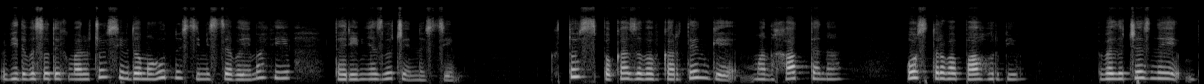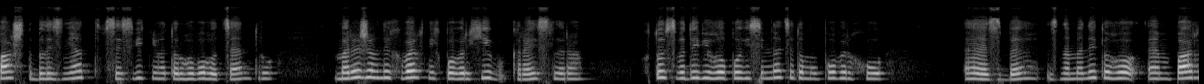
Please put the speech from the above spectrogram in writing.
Від висоти хмарочосів до могутності місцевої мафії та рівня злочинності. Хтось показував картинки Манхаттена, острова Пагорбів, величезний башт близнят Всесвітнього торгового центру, мережевних верхніх поверхів Крейслера, хтось водив його по 18-му поверху ЕСБ, знаменитого Empire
